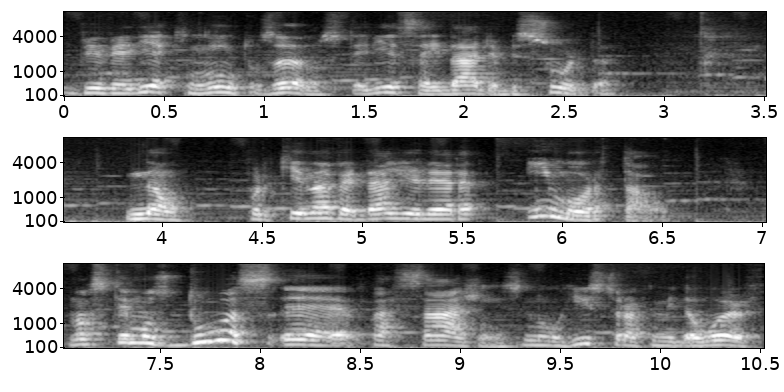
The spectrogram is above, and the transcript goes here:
Viveria 500 anos? Teria essa idade absurda? Não, porque na verdade ele era imortal. Nós temos duas é, passagens no History of Middle-earth.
